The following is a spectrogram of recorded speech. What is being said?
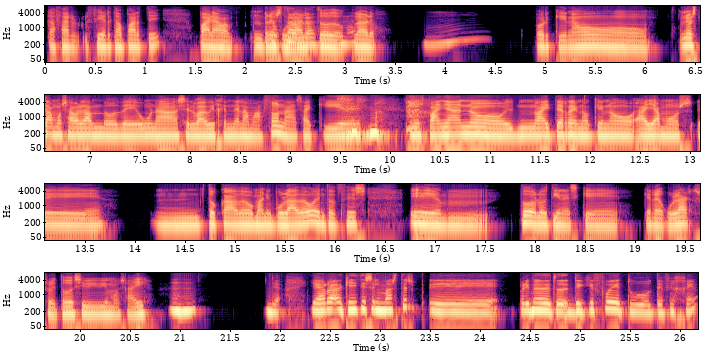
cazar cierta parte para regular todo, ¿no? claro. Porque no, no estamos hablando de una selva virgen del Amazonas. Aquí en, en España no, no hay terreno que no hayamos eh, mm, tocado, manipulado, entonces em, todo lo tienes que, que regular, sobre todo si vivimos ahí. Ya. Y ahora, ¿qué dices el máster? Eh, primero de ¿de qué fue tu TFG?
